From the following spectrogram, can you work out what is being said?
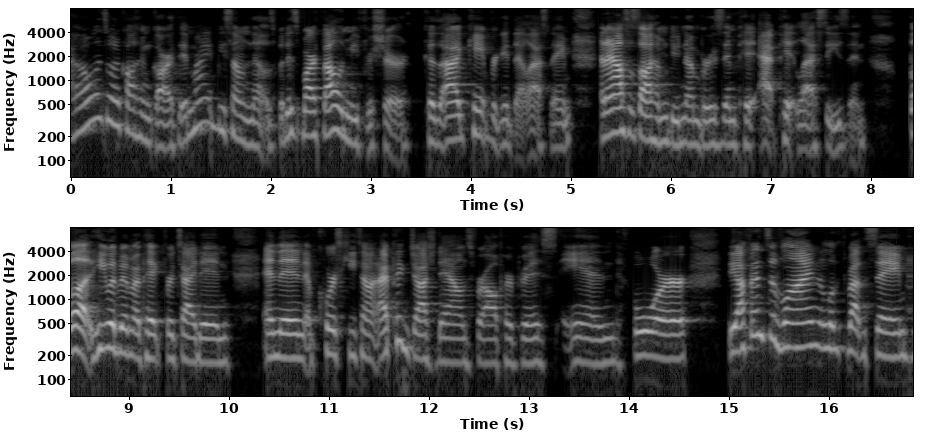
I always want to call him Garth. It might be something else, but it's Bartholomew for sure because I can't forget that last name. And I also saw him do numbers in Pitt at Pitt last season. But he would have been my pick for tight end. And then, of course, Keaton. I picked Josh Downs for all purpose. And for the offensive line, it looked about the same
